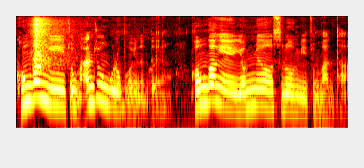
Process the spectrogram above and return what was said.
건강이 좀 안 좋은 걸로 보이는데 건강에 염려스러움이 좀 많다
